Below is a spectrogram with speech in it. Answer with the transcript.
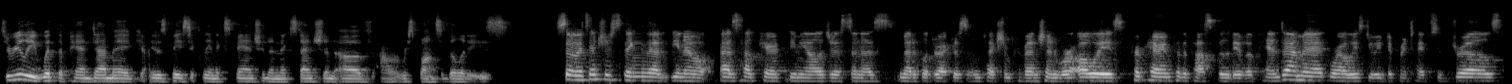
So, really, with the pandemic, it was basically an expansion and extension of our responsibilities. So it's interesting that, you know, as healthcare epidemiologists and as medical directors of infection prevention, we're always preparing for the possibility of a pandemic. We're always doing different types of drills.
